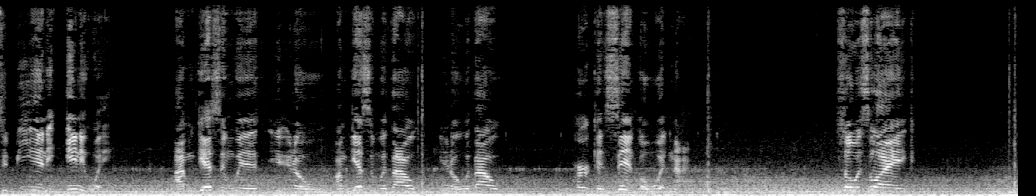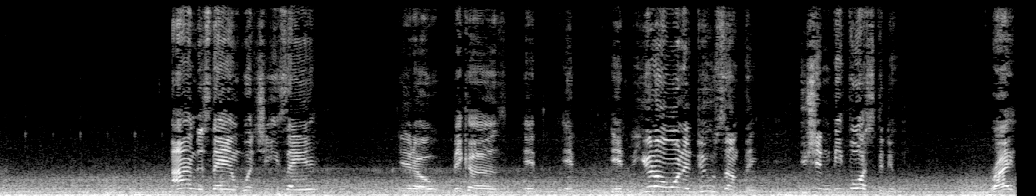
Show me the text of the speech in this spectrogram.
to be in it anyway. I'm guessing with you know I'm guessing without you know without her consent or whatnot. So it's like I understand what she's saying, you know, because if if if you don't want to do something, you shouldn't be forced to do it, right?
